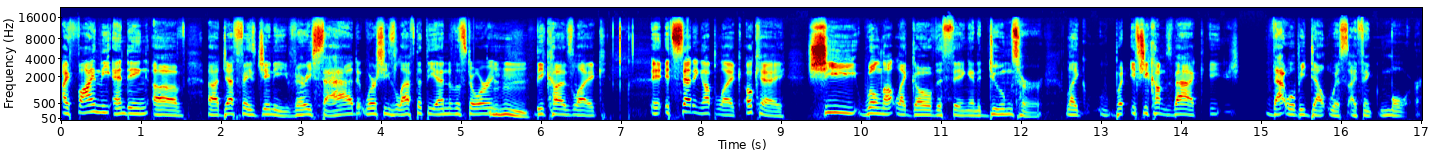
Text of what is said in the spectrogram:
I find the ending of uh, Phase Ginny very sad, where she's left at the end of the story, because like it, it's setting up like okay she will not let go of the thing and it dooms her like but if she comes back that will be dealt with i think more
